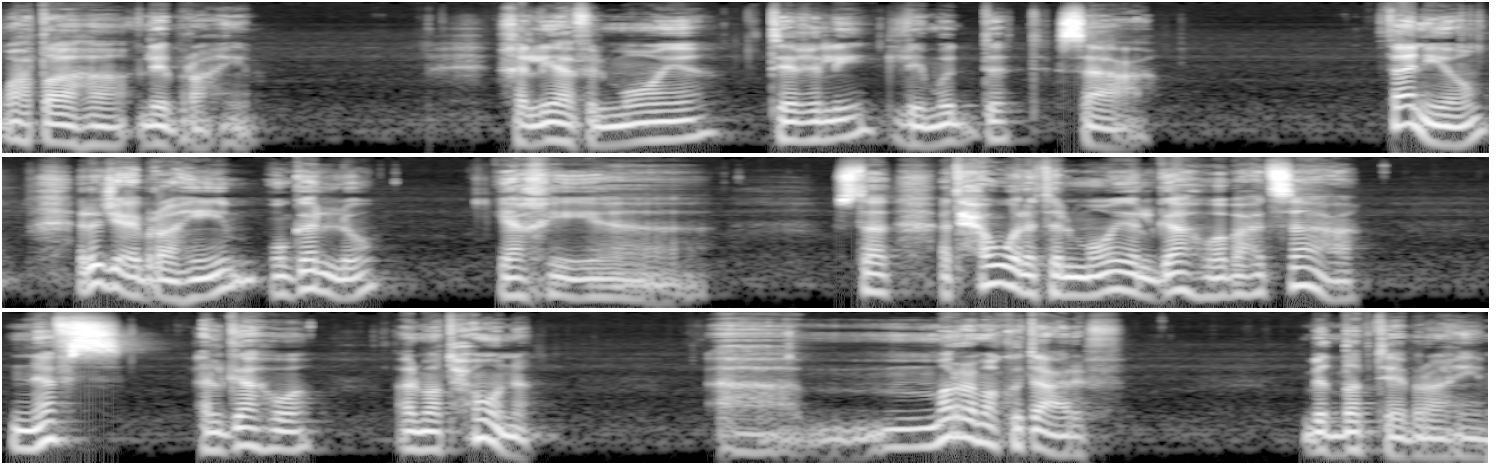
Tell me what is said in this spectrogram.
وأعطاها لإبراهيم. خليها في الموية تغلي لمدة ساعة. ثاني يوم رجع إبراهيم وقال له يا أخي يا أستاذ أتحولت الموية القهوة بعد ساعة. نفس القهوة المطحونة. آه مرة ما كنت أعرف. بالضبط يا إبراهيم.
